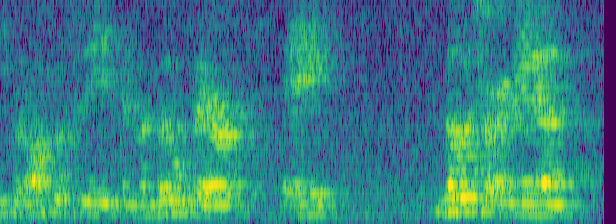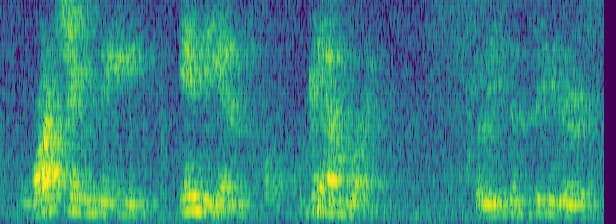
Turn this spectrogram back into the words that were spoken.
you can also see in the middle there, a military man watching the Indians gambling. So you can see there's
